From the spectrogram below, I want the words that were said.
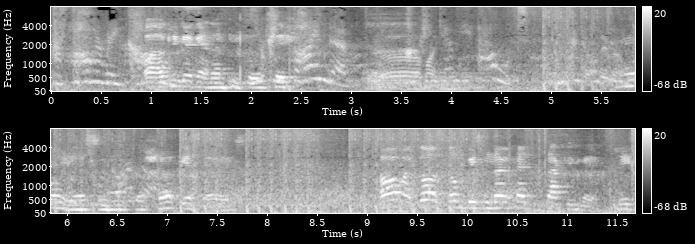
My father made Uh, I copies. can go get an You MP40. can find them. Uh, You might can get me out. You can open them. Oh yes, and have the shot. Yes, there is. Oh my god, zombies with no heads attacking me. Jeez.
